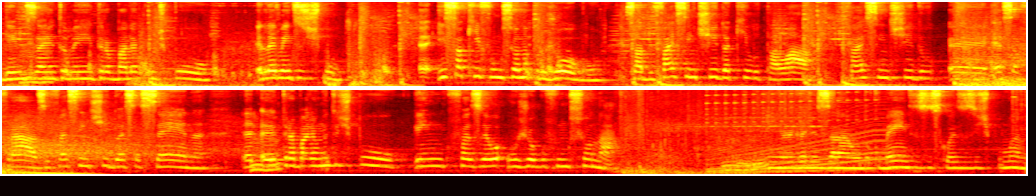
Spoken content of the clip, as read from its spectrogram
Game design também trabalha com, tipo, elementos de, tipo, é, isso aqui funciona pro jogo, sabe? Faz sentido aquilo tá lá? Faz sentido é, essa frase? Faz sentido essa cena? É, Ele trabalha muito, tipo, em fazer o jogo funcionar. Em organizar o documento, essas coisas. E, tipo, mano,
